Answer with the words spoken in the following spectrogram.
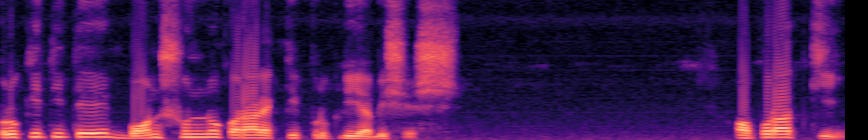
প্রকৃতিতে বন শূন্য করার একটি প্রক্রিয়া বিশেষ। অপরাধ কি?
